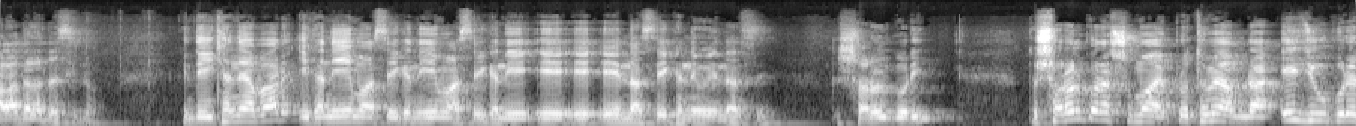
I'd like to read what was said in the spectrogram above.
আলাদা আলাদা ছিল। কিন্তু এইখানে আবার, এখানে এম আছে, এখানে এম আছে, এখানে এ এ এন আছে এখানেও এন আছে। তো সরল করি। তো সরল করার সময় প্রথমে আমরা এই যে উপরে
